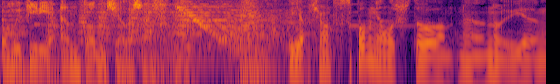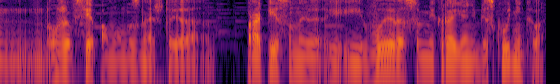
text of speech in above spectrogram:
В эфире Антон Челышев. Я почему-то вспомнил, что, э, ну, я уже все, по-моему, знают, что я прописан и вырос в микрорайоне Бескудникова,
